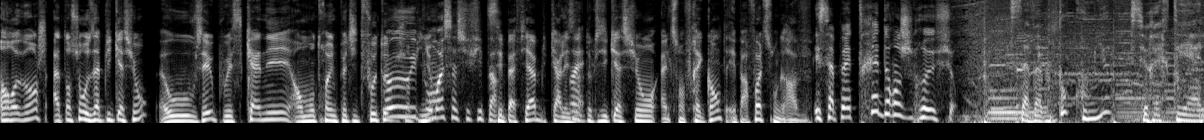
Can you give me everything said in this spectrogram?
En revanche, attention aux applications où vous savez, vous pouvez scanner en montrant une petite photo Oh, du oui, oui, champignon. pour moi ça suffit pas. c'est pas fiable car les Ouais. intoxications, elles sont fréquentes et parfois elles sont graves. Et ça peut être très dangereux. ça va beaucoup mieux sur RTL.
